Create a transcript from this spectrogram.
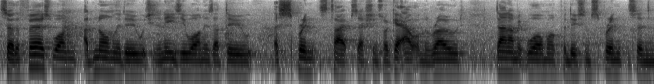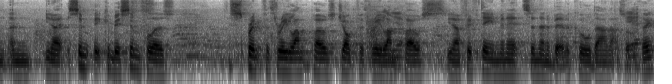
So the first one I'd normally do, which is an easy one, is I'd do a sprints type session. So I get out on the road, dynamic warm up, and do some sprints, and, and you know, it's sim- it can be as simple as sprint for three lampposts, jog for three lampposts, you know, 15 minutes, and then a bit of a cool down, that sort of thing.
